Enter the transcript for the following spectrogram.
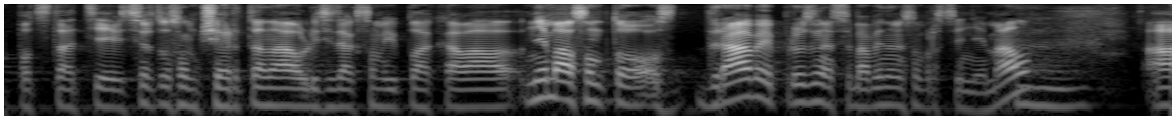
v podstate, to som čerta na ulici, tak som vyplakával. Nemal som to zdravé, prirodzené sebavedomie som proste nemal. Mm. A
